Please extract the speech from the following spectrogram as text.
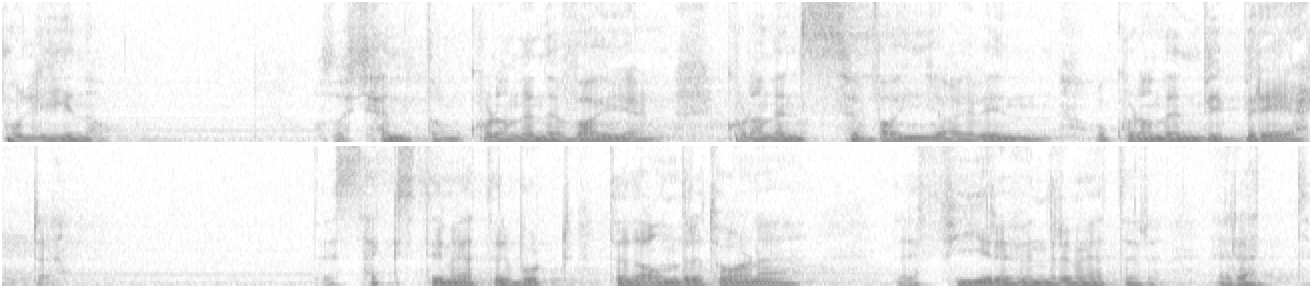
på lina. Og så kjente han hvordan denne vaieren hvordan den svaia i vinden, og hvordan den vibrerte. Det er 60 meter bort til det andre tårnet. Det er 400 meter rett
